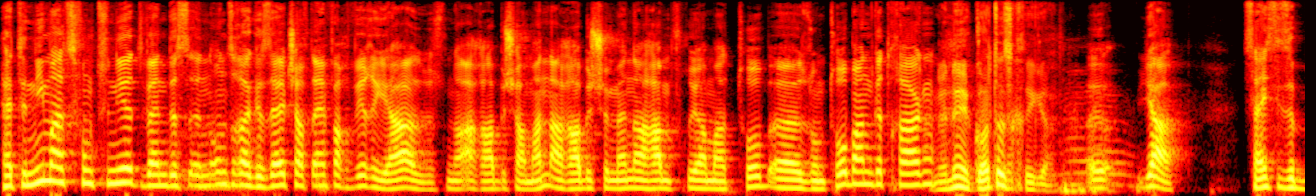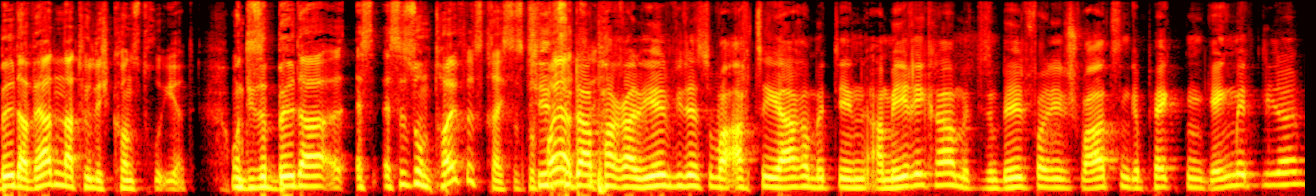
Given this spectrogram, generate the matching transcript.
hätte niemals funktioniert, wenn das in unserer Gesellschaft einfach wäre, ja, das ist ein arabischer Mann, arabische Männer haben früher mal Tur äh, so einen Turban getragen. Nee, nee, Gotteskrieger. Äh, ja. Das heißt, diese Bilder werden natürlich konstruiert. Und diese Bilder, es, es ist so ein Teufelskreis, das Siehst du da sich. Parallelen, wie das über 80 Jahre mit den Amerika, mit diesem Bild von den schwarzen, gepackten Gangmitgliedern?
